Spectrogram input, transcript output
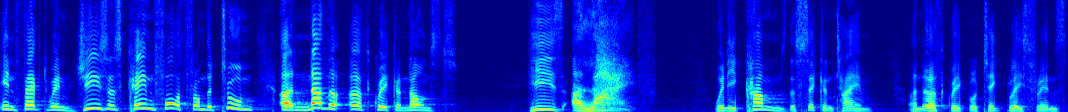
In fact, when Jesus came forth from the tomb, another earthquake announced, He's alive. When he comes the second time, an earthquake will take place, friends.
